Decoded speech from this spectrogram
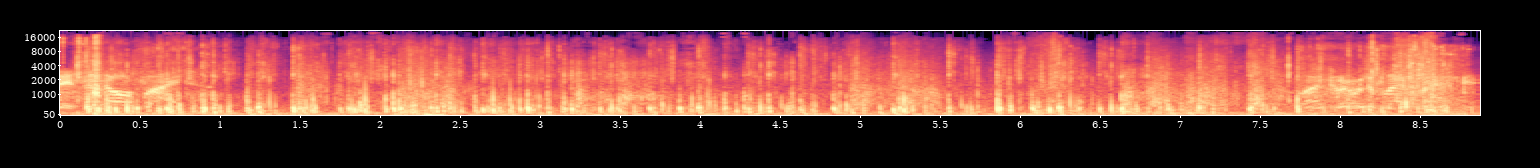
This is our fight. I throw the flashback.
